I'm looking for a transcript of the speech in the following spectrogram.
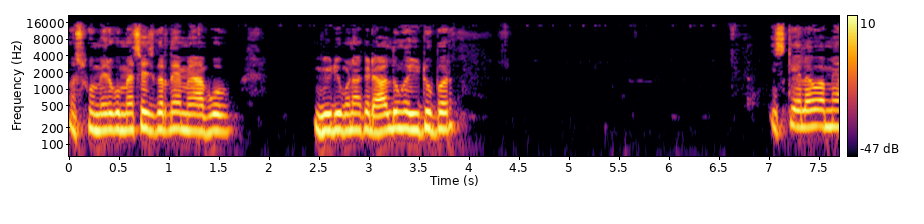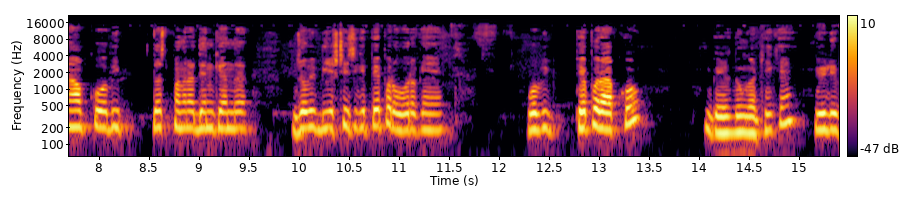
उसको मेरे को मैसेज कर दें, मैं आपको वीडियो बना के डाल दूँगा यूट्यूब पर। इसके अलावा मैं आपको अभी दस पंद्रह दिन के अंदर जो भी बीएसटीसी के पेपर हो रखे हैं, वो भी पेपर आपको भेज दूँगा, ठीक है? वीडियो,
